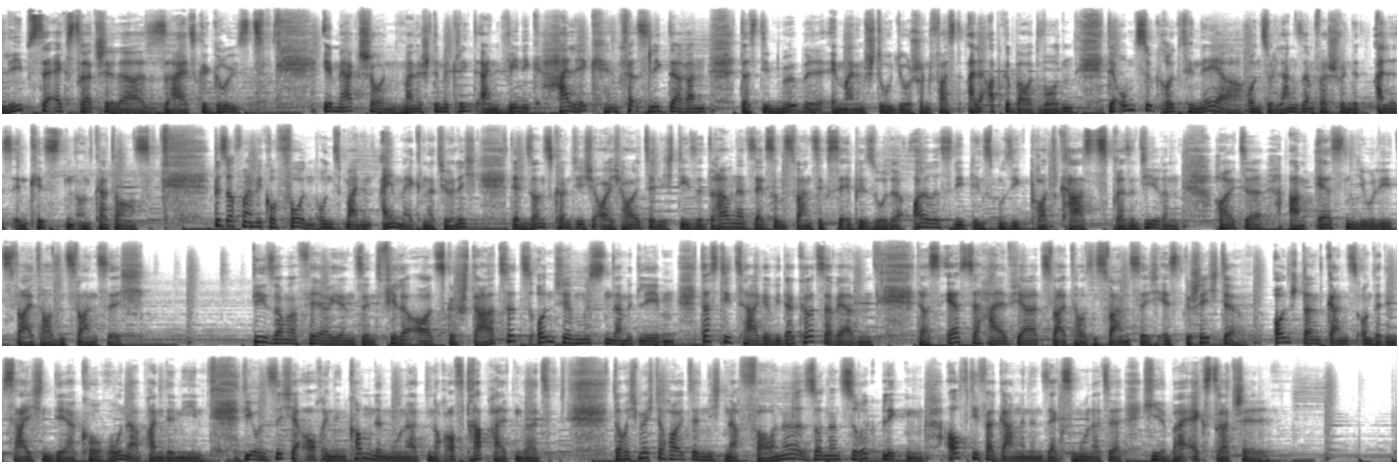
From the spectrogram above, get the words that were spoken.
Liebste Extra-Chiller, seid gegrüßt. Ihr merkt schon, meine Stimme klingt ein wenig hallig. Das liegt daran, dass die Möbel in meinem Studio schon fast alle abgebaut wurden. Der Umzug rückt näher und so langsam verschwindet alles in Kisten und Kartons. Bis auf mein Mikrofon und meinen iMac natürlich, denn sonst könnte ich euch heute nicht diese 326. Episode eures Lieblingsmusik-Podcasts präsentieren. Heute am 1. Juli 2020. Die Sommerferien sind vielerorts gestartet und wir müssen damit leben, dass die Tage wieder kürzer werden. Das erste Halbjahr 2020 ist Geschichte und stand ganz unter dem Zeichen der Corona-Pandemie, die uns sicher auch in den kommenden Monaten noch auf Trab halten wird. Doch ich möchte heute nicht nach vorne, sondern zurückblicken auf die vergangenen sechs Monate hier bei Extra Chill.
